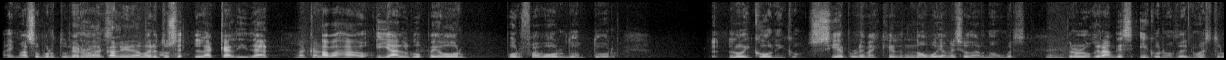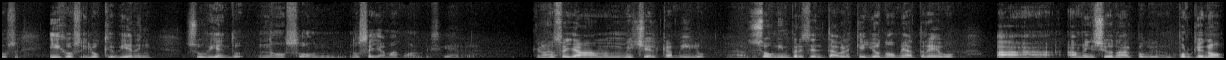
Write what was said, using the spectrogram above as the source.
hay más oportunidades. calidad ha Pero bajado. entonces la calidad, La calidad ha bajado. Y algo peor, por favor, doctor, lo icónico. Sí, el problema es que no voy a mencionar nombres, pero los grandes íconos de nuestros hijos y los que vienen subiendo no son, no se llaman Juan Luis Claro. no se llaman Michelle Camilo, son impresentables que yo no me atrevo a, a mencionar, porque, porque no,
